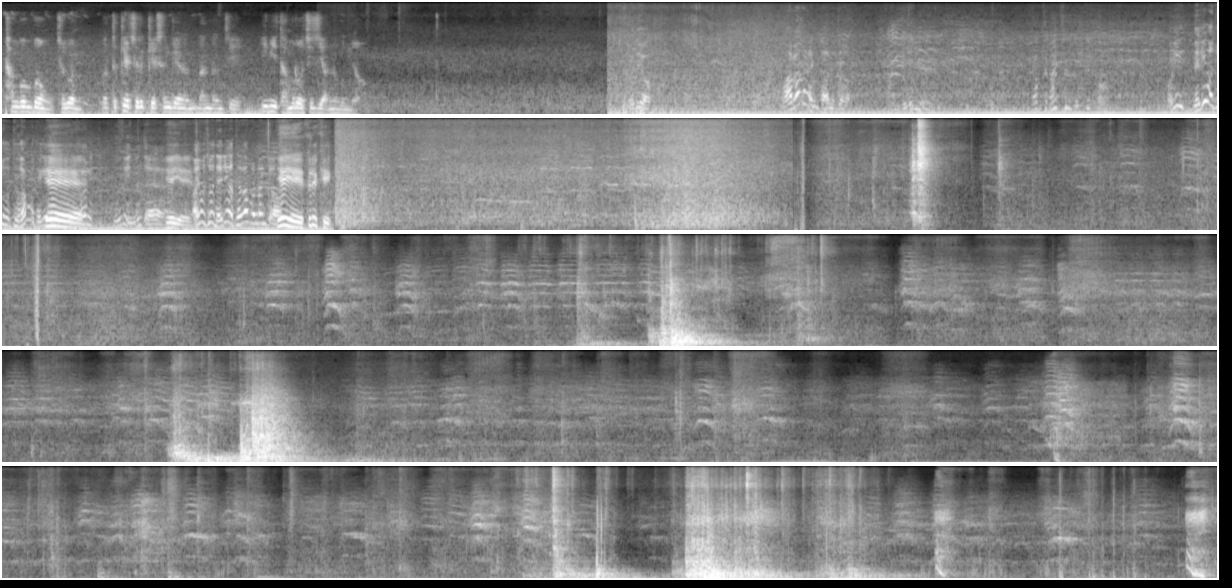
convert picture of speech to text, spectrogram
탄곤봉 저건 어떻게 저렇게 생겨났는지 입이 다물어지지 않는군요. 어디요? 와박을 한다, 거. 안 되겠네. 카트 갈치를 못겠다. 아니, 내려가지고 들어가면 되겠네. 예, 예. 들어가는 그거 있는데. 예, 예. 아니면 저 내려가 들어가 볼란겨. 예, 예, 그렇게 Eh.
